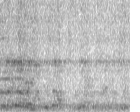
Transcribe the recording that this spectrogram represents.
行った!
